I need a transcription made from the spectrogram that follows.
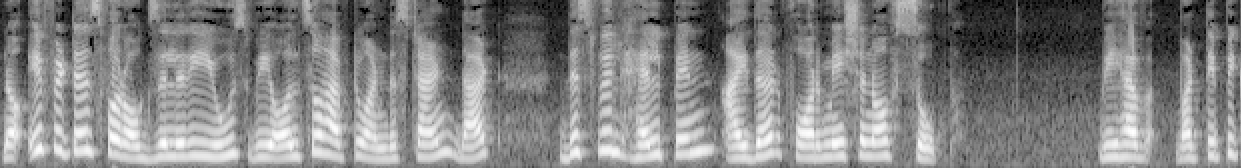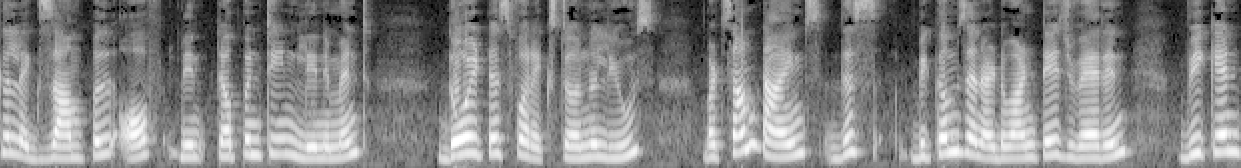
Now, if it is for auxiliary use, we also have to understand that this will help in either formation of soap. We have a typical example of lin- turpentine liniment, though it is for external use, but sometimes this becomes an advantage wherein we can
